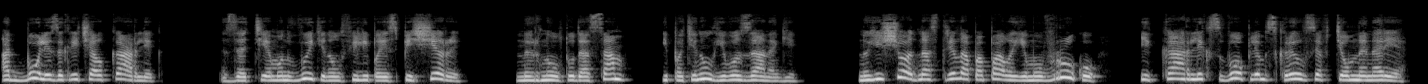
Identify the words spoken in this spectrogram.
От боли закричал карлик. Затем он вытянул Филиппа из пещеры, нырнул туда сам и потянул его за ноги. Но еще одна стрела попала ему в руку, и карлик с воплем скрылся в темной норе.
